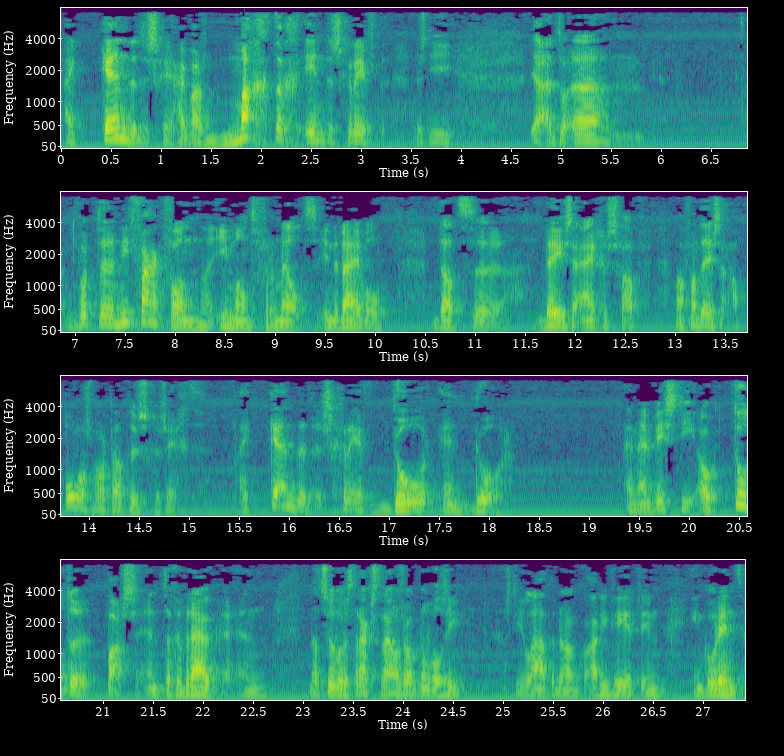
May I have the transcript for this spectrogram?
hij kende de schrift. Hij was machtig in de schriften. Dus die. Ja, het, het wordt uh, niet vaak van iemand vermeld in de Bijbel dat uh, deze eigenschap. Maar van deze Apollos wordt dat dus gezegd. Hij kende de schrift door en door. En hij wist die ook toe te passen en te gebruiken. En dat zullen we straks trouwens ook nog wel zien. Als die later dan ook arriveert in, in Korinthe.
